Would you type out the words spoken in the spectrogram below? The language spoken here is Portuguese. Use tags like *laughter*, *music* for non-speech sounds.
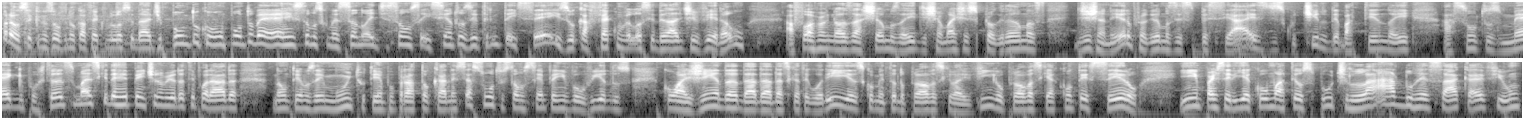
Para você que nos ouve no cafécomvelocidade.com.br, estamos começando a edição 636, o Café com Velocidade Verão, a forma que nós achamos aí de chamar esses programas de janeiro, programas especiais, discutindo, debatendo aí assuntos mega importantes, mas que de repente no meio da temporada não temos aí muito tempo para tocar nesse assunto, estamos sempre envolvidos com a agenda da, da, das categorias, comentando provas que vai vir ou provas que aconteceram, e em parceria com o Matheus Put lá do Ressaca F1.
